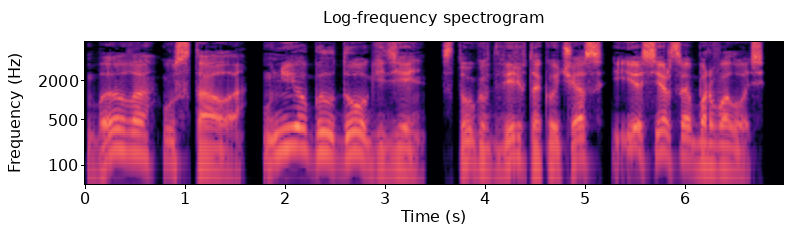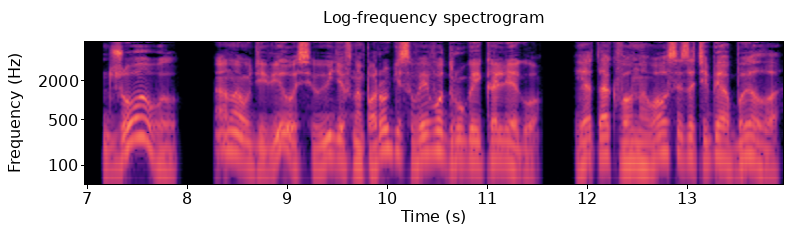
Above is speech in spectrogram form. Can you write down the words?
Белла устала. У нее был долгий день. Стук в дверь в такой час, ее сердце оборвалось. «Джоуэлл?» Она удивилась, увидев на пороге своего друга и коллегу. «Я так волновался за тебя, Белла.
